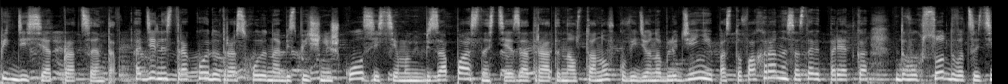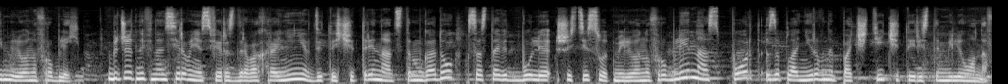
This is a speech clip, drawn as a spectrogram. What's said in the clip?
50%. Отдельной строкой идут расходы на обеспечение школ системами безопасности. Затраты на установку видеонаблюдения и постов охраны составят порядка 220 миллионов рублей. Бюджетное финансирование сферы здравоохранения в 2013 году составит более 600 миллионов рублей. На спорт запланированы почти 400 миллионов.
